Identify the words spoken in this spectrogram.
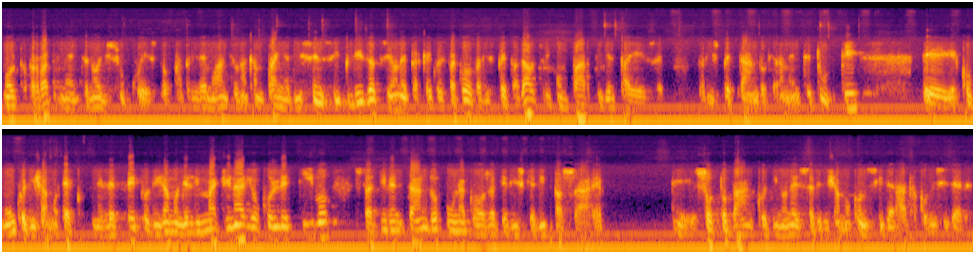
molto probabilmente noi su questo apriremo anche una campagna di sensibilizzazione perché questa cosa rispetto ad altri comparti del paese, rispettando chiaramente tutti, e comunque diciamo, ecco, nell'effetto diciamo, nell'immaginario collettivo sta diventando una cosa che rischia di passare eh, sotto banco di non essere diciamo, considerata come si deve,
